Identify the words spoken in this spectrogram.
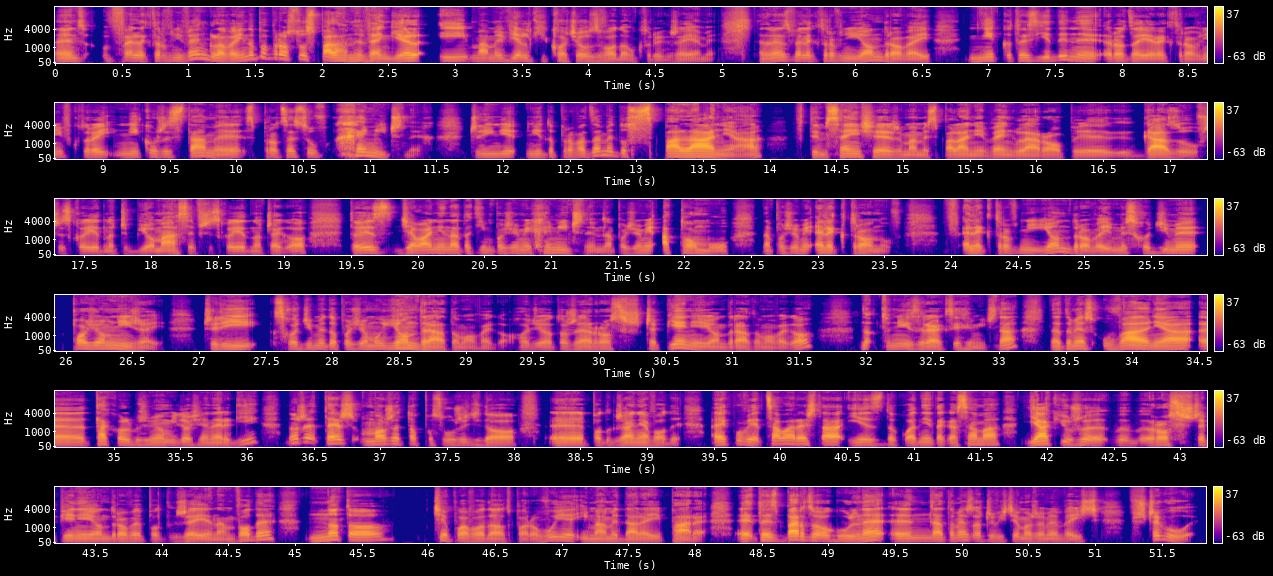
No więc w elektrowni węglowej, no po prostu spalamy węgiel i mamy wielki kocioł z wodą, który grzejemy. Natomiast w elektrowni jądrowej nie, to jest jedyny rodzaj elektrowni, w której nie korzystamy z procesów chemicznych, czyli nie, nie doprowadzamy do spalania w tym sensie, że mamy spalanie węgla, ropy, gazu, wszystko jedno, czy biomasy, wszystko jedno czego, to jest działanie na takim poziomie chemicznym, na poziomie atomu, na poziomie elektronów. W elektrowni jądrowej my schodzimy poziom niżej, czyli schodzimy do poziomu jądra atomowego. Chodzi o to, że rozszczepienie jądra atomowego, no to nie jest reakcja chemiczna, natomiast uwalnia e, tak olbrzymią ilość energii, no że też może to posłużyć do e, podgrzania wody. A jak mówię, cała reszta jest dokładnie taka sama. Jak już e, rozszczepienie jądrowe pod grzeje nam wodę, no to ciepła woda odparowuje i mamy dalej parę. To jest bardzo ogólne, natomiast oczywiście możemy wejść w szczegóły.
